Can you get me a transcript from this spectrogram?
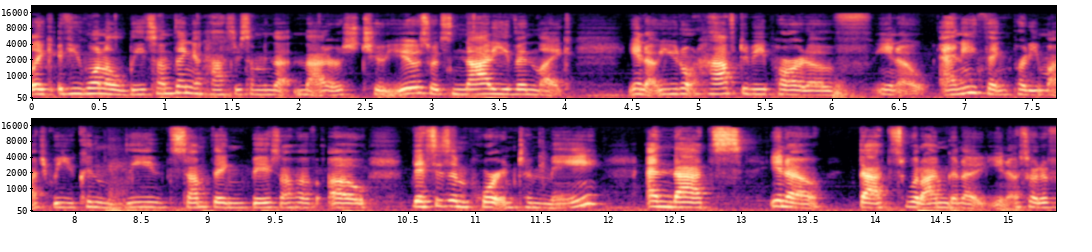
like if you want to lead something, it has to be something that matters to you. So it's not even like you know you don't have to be part of you know anything pretty much, but you can lead something based off of oh this is important to me, and that's you know that's what I'm gonna you know sort of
